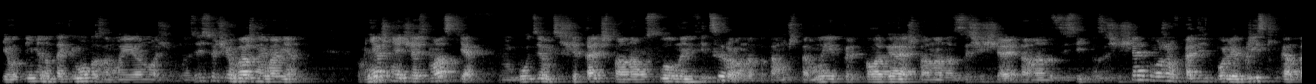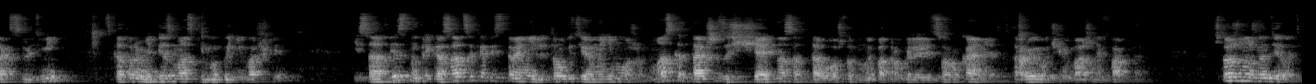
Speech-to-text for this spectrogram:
И вот именно таким образом мы ее носим. Но здесь очень важный момент. Внешняя часть маски, будем считать, что она условно инфицирована, потому что мы, предполагая, что она нас защищает, она нас действительно защищает, можем входить в более близкий контакт с людьми, с которыми без маски мы бы не вошли. И, соответственно, прикасаться к этой стороне или трогать ее мы не можем. Маска также защищает нас от того, чтобы мы потрогали лицо руками. Это второй очень важный фактор. Что же нужно делать?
